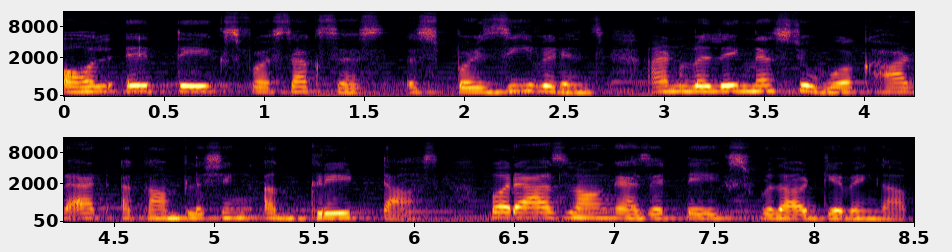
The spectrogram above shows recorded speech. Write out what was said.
All it takes for success is perseverance and willingness to work hard at accomplishing a great task for as long as it takes without giving up.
